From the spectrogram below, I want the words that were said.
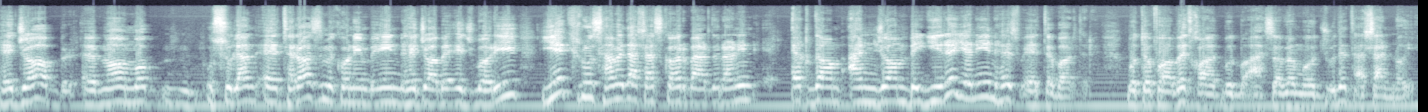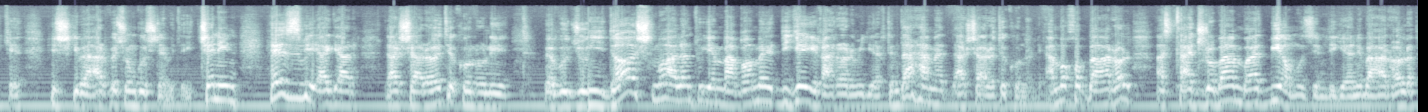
هجاب ما, ما اصولا اعتراض می‌کنیم به این هجاب اجباری یک روز همه دست از کار بردارن این اقدام انجام بگیره یعنی این حزب اعتبار داره. متفاوت خواهد بود با احزاب موجود تصنعی که هیچکی به حرفشون گوش نمیده. چنین حزبی اگر در شرایط کنونی به وجود داشت ما الان توی مقام دیگه ای قرار می گرفتیم در همه در شرایط کنونی. اما خب به هر حال از تجربه هم باید بیاموزیم دیگه. یعنی به هر حال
